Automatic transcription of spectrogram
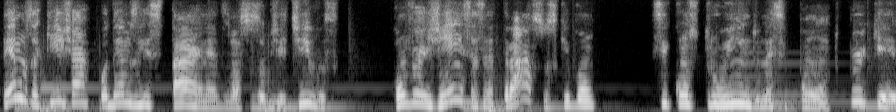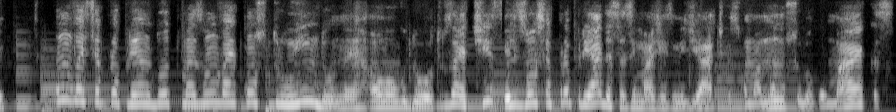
temos aqui já podemos listar, né, dos nossos objetivos, convergências, né, traços que vão se construindo nesse ponto. Por quê? Um vai se apropriando do outro, mas um vai construindo, né, ao longo do outro. Os artistas, eles vão se apropriar dessas imagens midiáticas, como anúncio, logomarcas,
